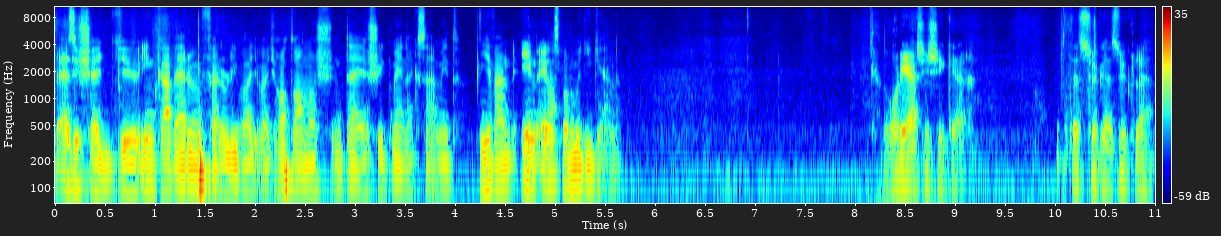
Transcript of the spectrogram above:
ez is egy inkább erőn felüli, vagy, vagy hatalmas teljesítménynek számít? Nyilván én, én azt mondom, hogy igen. Hát óriási siker. Ezt szögezzük le.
